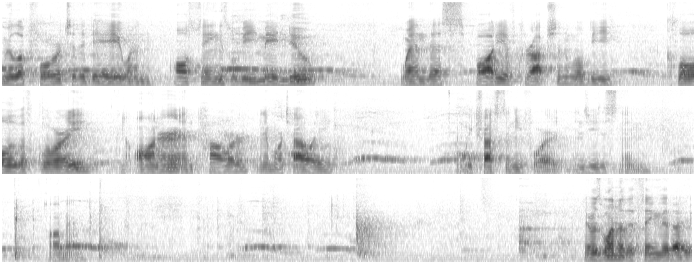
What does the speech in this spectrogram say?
We look forward to the day when all things will be made new, when this body of corruption will be clothed with glory and honor and power and immortality. And we trust in you for it. In Jesus' name. Amen. There was one other thing that I,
